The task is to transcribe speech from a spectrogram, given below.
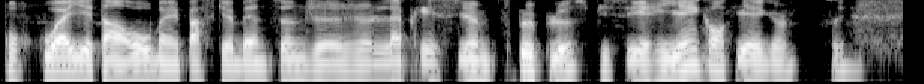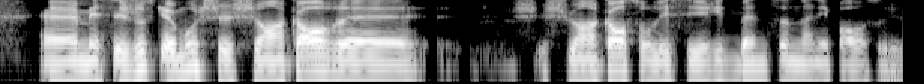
Pourquoi il est en haut? Ben parce que Benson, je, l'apprécie un petit peu plus. Puis c'est rien contre Jaeger. mais c'est juste que moi, je, suis encore je suis encore sur les séries de Benson l'année passée.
